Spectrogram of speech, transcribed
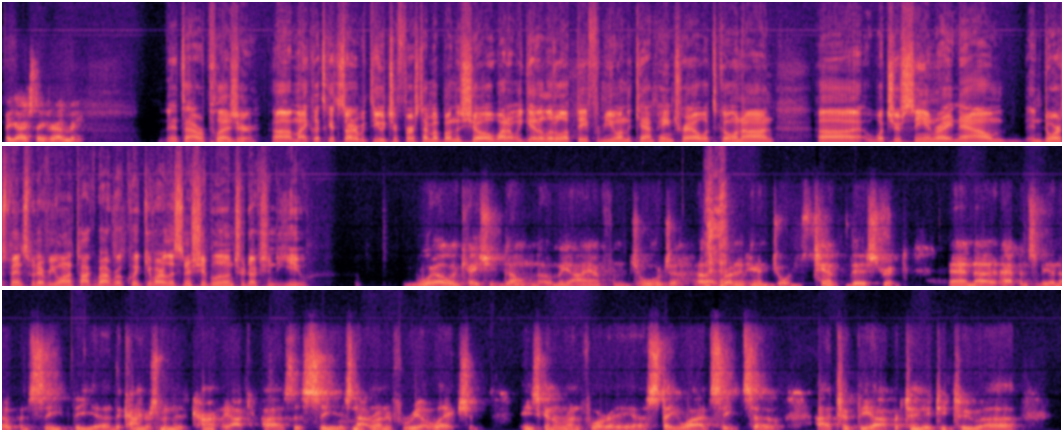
Hey, guys. Thanks for having me. It's our pleasure. Uh, Mike, let's get started with you. It's your first time up on the show. Why don't we get a little update from you on the campaign trail? What's going on? Uh, what you're seeing right now? Endorsements, whatever you want to talk about, real quick. Give our listenership a little introduction to you. Well, in case you don't know me, I am from Georgia, uh, running here in Georgia's 10th district, and uh, it happens to be an open seat. The uh, the congressman that currently occupies this seat is not running for reelection. He's going to run for a, a, statewide seat. So I took the opportunity to uh,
